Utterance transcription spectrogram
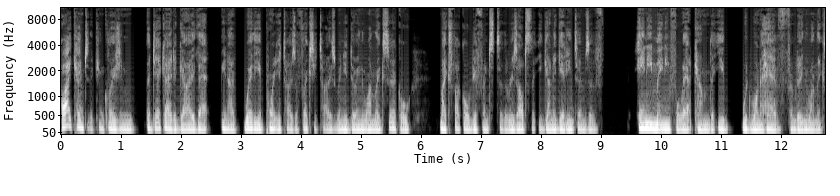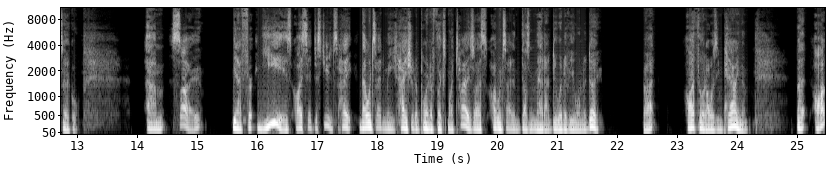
I came to the conclusion a decade ago that, you know, whether you point your toes or flex your toes when you're doing the one leg circle makes fuck all difference to the results that you're going to get in terms of any meaningful outcome that you would want to have from doing the one leg circle. Um, so, you know, for years I said to students, Hey, they would say to me, Hey, should I point or flex my toes? I, I would say to them, doesn't matter. Do whatever you want to do. Right. I thought I was empowering them. But I,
